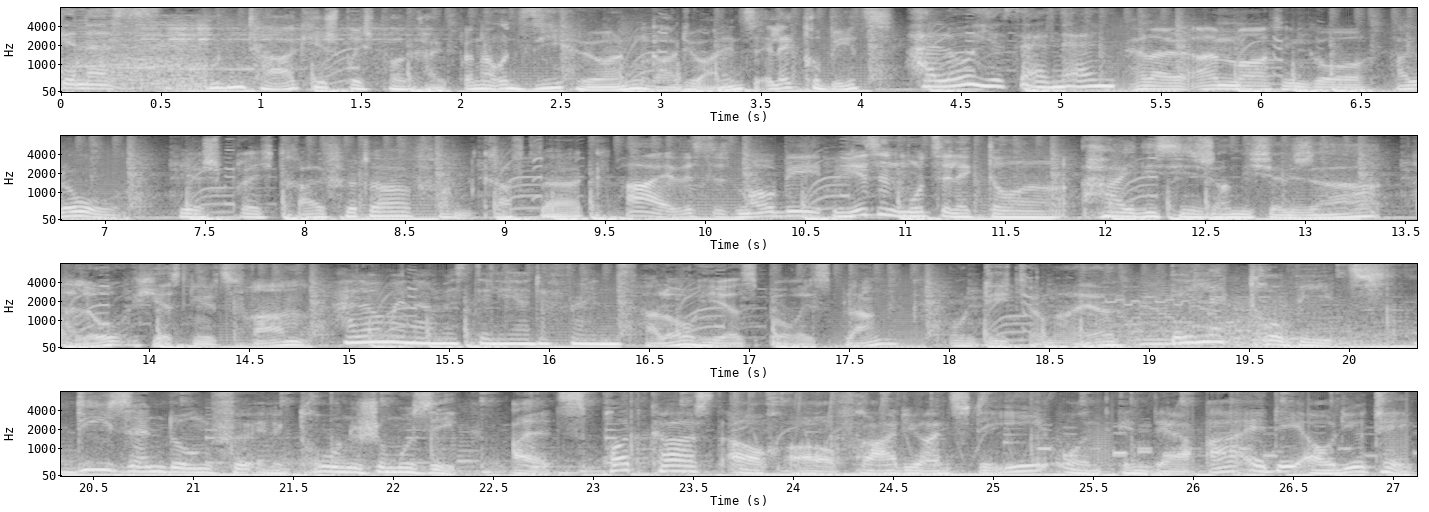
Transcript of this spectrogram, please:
Eigenes. Guten Tag, hier spricht Paul Kalkbrenner und Sie hören Radio 1 Elektrobeats. Hallo, hier ist Ellen Ellen. Hello, I'm Martin Gore. Hallo, hier spricht Ralf Hütter von Kraftwerk. Hi, this is Moby. Wir sind Mozelektor. Hi, this is Jean-Michel Jarre. Hallo, hier ist Nils Fram. Hallo, mein Name ist Delia de Friends. Hallo, hier ist Boris Blank und Dieter Meier. Elektrobeats, die Sendung für elektronische Musik. Als Podcast auch auf radio1.de und in der ARD Audiothek.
